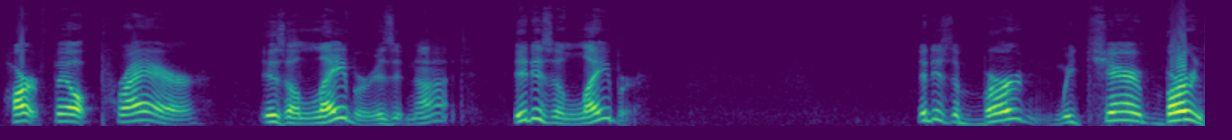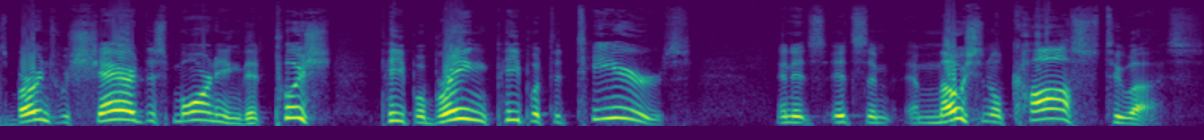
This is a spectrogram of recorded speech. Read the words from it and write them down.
heartfelt prayer, is a labor, is it not? It is a labor. It is a burden. We share burdens. Burdens were shared this morning that push people, bring people to tears and it's, it's an emotional cost to us.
